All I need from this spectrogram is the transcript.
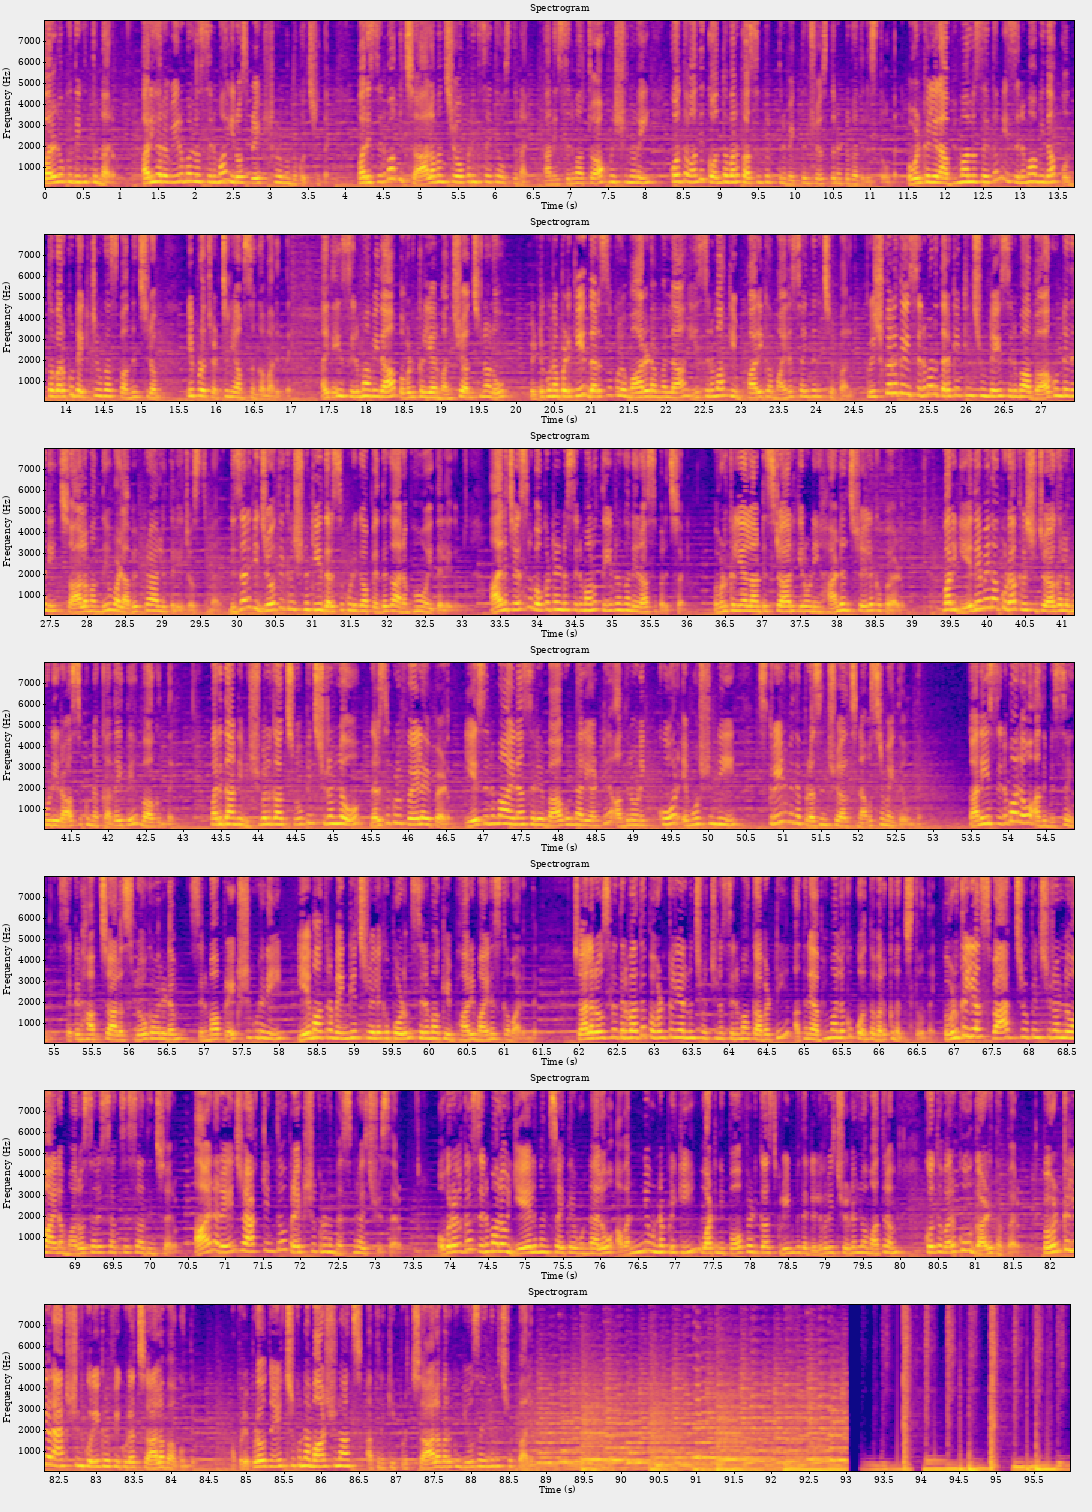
బరిలోకి దిగుతున్నారు. హరిహర వీరమల్లు సినిమా ఈరోజు ప్రేక్షకుల ముందుకు వచ్చింది. మరి సినిమాకి చాలా మంచి ఓపెనింగ్స్ అయితే వస్తున్నాయి. కానీ సినిమా టాక్ విషయంలోనే కొంతమంది కొంతవరకు అసంతృప్తిని వ్యక్తం చేస్తున్నట్టుగా తెలుస్తోంది. పవన్ కళ్యాణ్ అభిమానులు సైతం ఈ సినిమా మీద కొంతవరకు నెగిటివ్గా స్పందించడం ఇప్పుడు చర్చనీయాంశంగా మారింది. అయితే ఈ సినిమా మీద పవన్ కళ్యాణ్ మంచి అంచనాలు పెట్టుకున్నప్పటికీ దర్శకులు మారడం వల్ల ఈ సినిమాకి భారీగా మైనస్ అయిందని చెప్పాలి. క్రిష్ కనుక ఈ సినిమాను తెరకెక్కించుంటే సినిమా బాగుండేదని చాలా మంది వాళ్ళ అభిప్రాయాలు తెలియజేస్తున్నారు. నిజానికి జ్యోతి కృష్ణకి దర్శకుడిగా పెద్దగా అనుభవం అయితే లేదు. ఆయన చేసిన ఒకటెండు సినిమాలు తీవ్రంగా నిరాశపరిచాయి. పవన్ కళ్యాణ్ లాంటి స్టార్ హీరోని హ్యాండిల్ చేయలేకపోయాడు. మరి ఏదేమైనా కూడా క్రిష్ జాగర్లమూడి రాసుకున్న కథ అయితే బాగుంది. మరి దాన్ని విజువల్గా చూపించడంలో దర్శకుడు ఫెయిల్ అయిపోయాడు. ఏ సినిమా అయినా సరే బాగుండాలి అంటే అందులోని కోర్ ఎమోషన్ని స్క్రీన్ మీద ప్రజెంట్ చేయాల్సిన అవసరం అయితే ఉంది. కానీ ఈ సినిమాలో అది మిస్ అయింది. సెకండ్ హాఫ్ చాలా స్లోగా వెళ్ళడం సినిమా ప్రేక్షకుడిని ఏమాత్రం ఎంగేజ్ చేయలేకపోవడం సినిమాకి భారీ మైనస్గా మారింది. చాలా రోజుల తర్వాత పవన్ కళ్యాణ్ నుంచి వచ్చిన సినిమా కాబట్టి అతని అభిమానులకు కొంతవరకు నచ్చుతోంది. పవన్ కళ్యాణ్ స్వాగ్ చూపించడంలో ఆయన మరోసారి సక్సెస్ సాధించారు. ఆయన రేంజ్ యాక్టింగ్తో ప్రేక్షకులను మెస్మరైజ్ చేశారు. ఓవరాల్గా సినిమాలో ఏ ఎలిమెంట్స్ అయితే ఉండాలో అవన్నీ ఉన్నప్పటికీ వాటిని పర్ఫెక్ట్గా స్క్రీన్ మీద డెలివరీ చేయడంలో మాత్రం కొంతవరకు గాడి తప్పారు. పవన్ కళ్యాణ్ యాక్షన్ కొరియోగ్రఫీ కూడా చాలా బాగుంది. అప్పుడెప్పుడో నేర్చుకున్న మార్షల్ ఆర్ట్స్ అతనికి ఇప్పుడు చాలా వరకు యూజ్ అయిందని చెప్పాలి.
